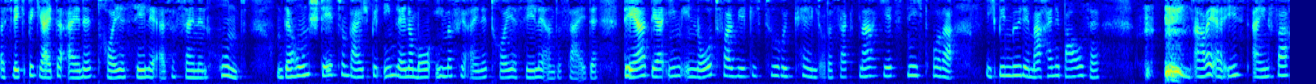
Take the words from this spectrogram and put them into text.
als Wegbegleiter eine treue Seele, also seinen Hund. Und der Hund steht zum Beispiel im Lenormand immer für eine treue Seele an der Seite. Der, der ihm in Notfall wirklich zurückhält oder sagt, na, jetzt nicht oder ich bin müde, mach eine Pause. Aber er ist einfach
